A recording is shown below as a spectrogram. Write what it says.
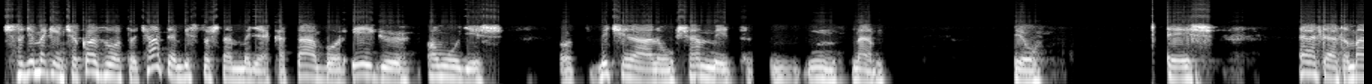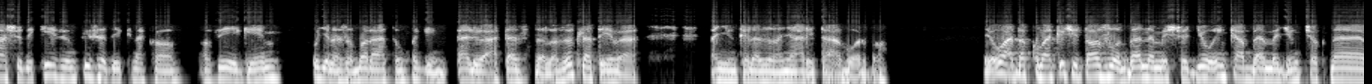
És ugye megint csak az volt, hogy hát én biztos nem megyek, hát tábor, égő, amúgy is, ott mit csinálunk, semmit, mm, nem. Jó. És eltelt a második évünk, tizediknek a, a végén, ugyanez a barátunk megint előállt ezzel az ötletével, menjünk el ezzel a nyári táborba. Jó, hát akkor már kicsit az volt bennem is, hogy jó, inkább bemegyünk, csak ne,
